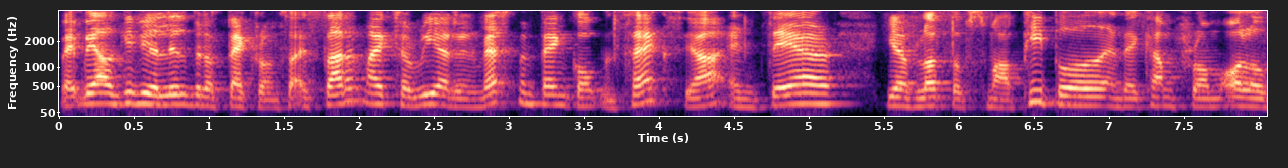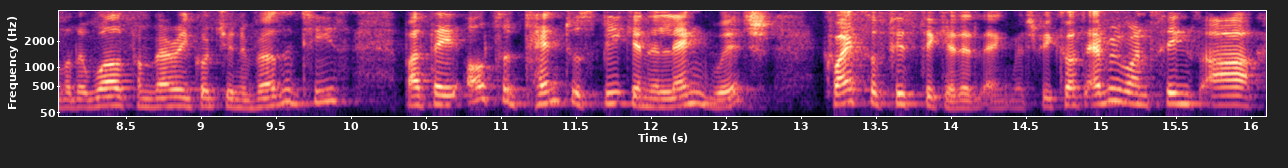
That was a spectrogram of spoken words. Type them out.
Maybe I'll give you a little bit of background. So I started my career at an investment bank, Goldman Sachs, yeah, and there you have lots of smart people and they come from all over the world from very good universities, but they also tend to speak in a language, quite sophisticated language, because everyone thinks, ah,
